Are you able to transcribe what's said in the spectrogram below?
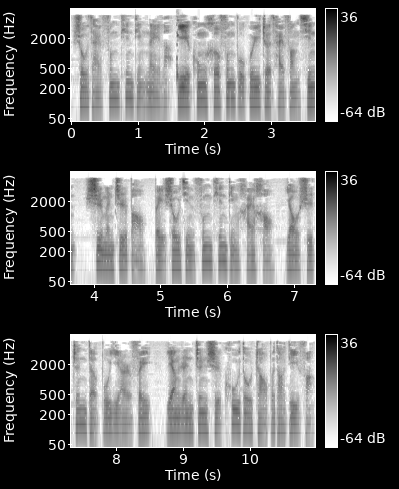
收在封天顶内了。”夜空和风不归这才放心，师门至宝被收进封天顶还好，要是真的不翼而飞，两人真是哭都找不到地方。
